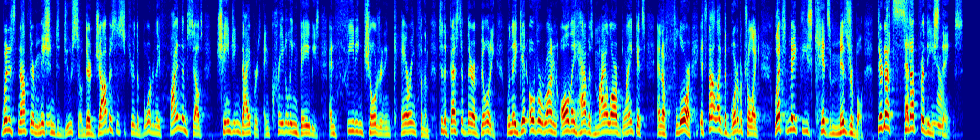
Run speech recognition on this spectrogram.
when it's not their mission mm-hmm. to do so. Their job is to secure the border, and they find themselves changing diapers and cradling babies and feeding children and caring for them to the best of their ability. When they get overrun and all they have is mylar blankets and a floor, it's not like the Border Patrol, like, let's make these kids miserable. They're not set up for these no. things.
